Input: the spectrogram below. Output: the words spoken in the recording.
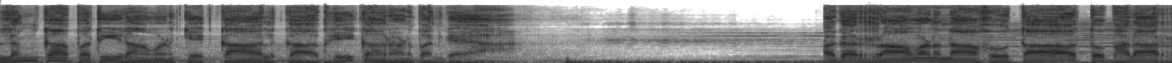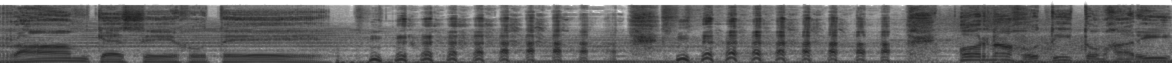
लंकापति रावण के काल का भी कारण बन गया। अगर रावण ना होता तो भला राम कैसे होते? और ना होती तुम्हारी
